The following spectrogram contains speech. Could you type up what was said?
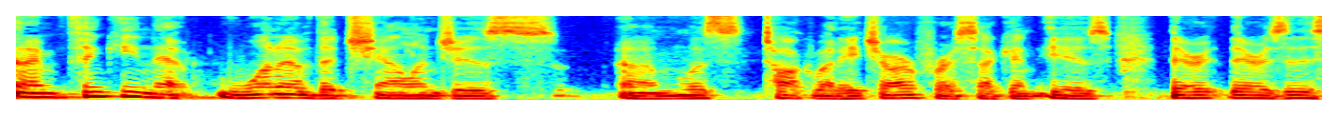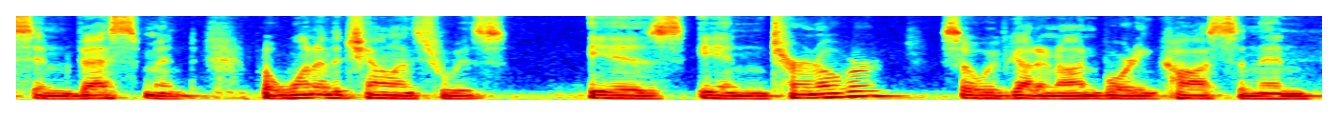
I'm thinking that one of the challenges, um, let's talk about HR for a second, is there there is this investment, but one of the challenges was is in turnover. So we've got an onboarding cost, and then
